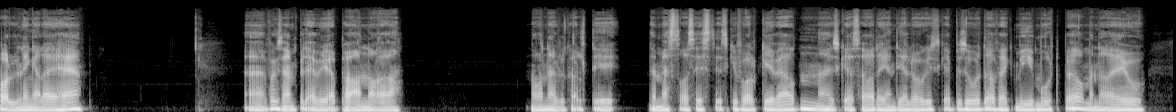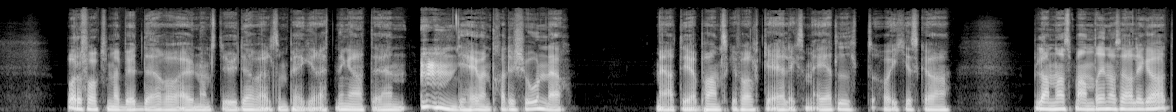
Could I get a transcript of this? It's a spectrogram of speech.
holdninger de har. Eh, for eksempel er vi japanere Noen har vel kalt de det mest rasistiske folket i verden. Jeg husker jeg sa det i en dialogisk episode og fikk mye motbør, men det er jo både folk som har bodd der, og også noen studier vel som peker i retning av at en, de har jo en tradisjon der med at det japanske folket er liksom edelt og ikke skal blandes med andre i noe særlig grad.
